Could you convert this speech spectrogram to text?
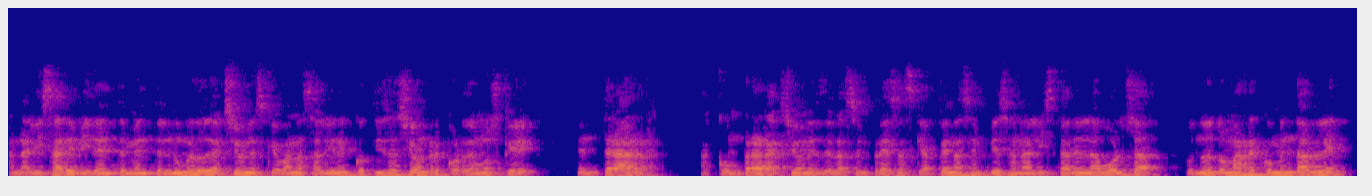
analizar evidentemente el número de acciones que van a salir en cotización. Recordemos que entrar a comprar acciones de las empresas que apenas empiezan a listar en la bolsa, pues no es lo más recomendable.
